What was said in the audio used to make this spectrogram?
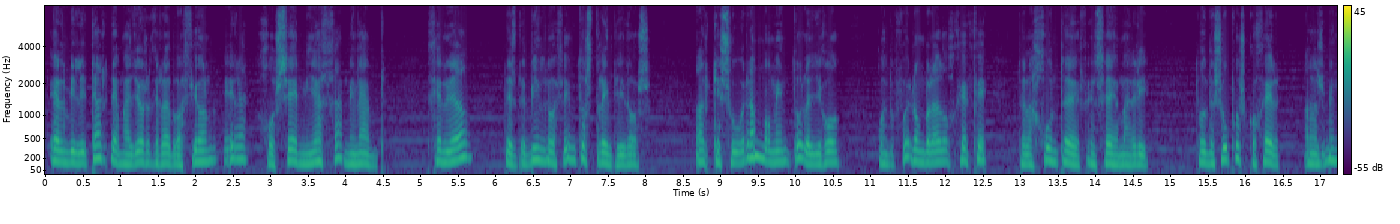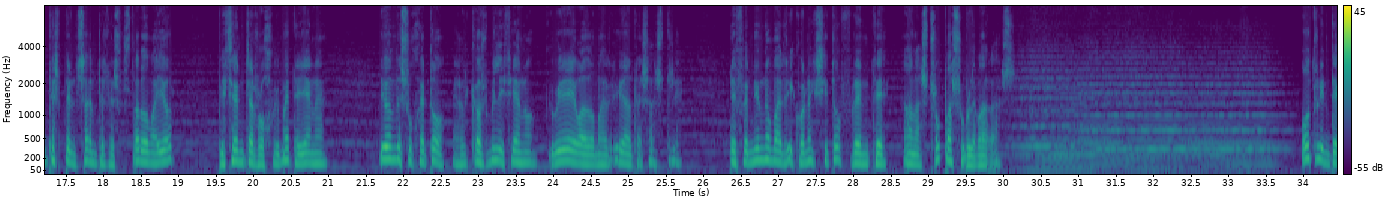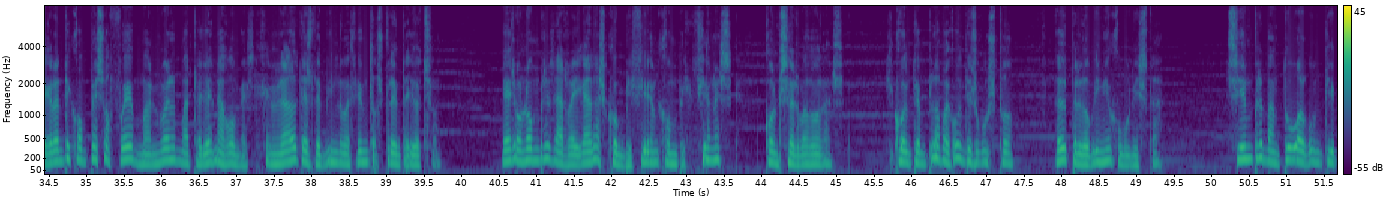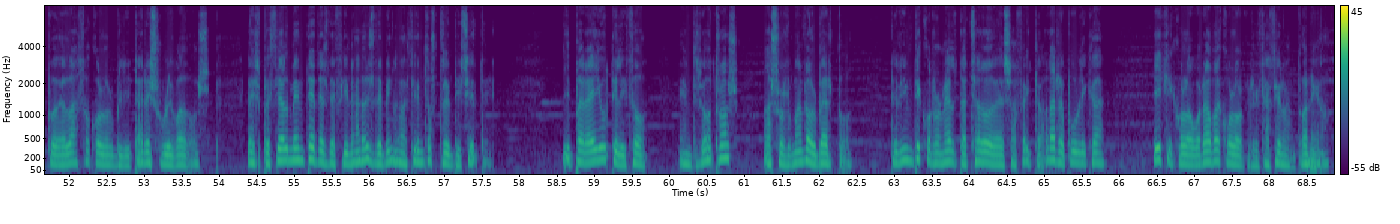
El militar de mayor graduación era José Miaja Menant, general desde 1932, al que su gran momento le llegó cuando fue nombrado jefe de la Junta de Defensa de Madrid, donde supo escoger a las mentes pensantes de su Estado Mayor, Vicente Rojo y Matallana, y donde sujetó el caos miliciano que hubiera llevado Madrid al desastre, defendiendo Madrid con éxito frente a las tropas sublevadas. Otro integrante con peso fue Manuel Matallana Gómez, general desde 1938. Era un hombre de arraigadas convicciones conservadoras y contemplaba con disgusto el predominio comunista. Siempre mantuvo algún tipo de lazo con los militares sublevados, especialmente desde finales de 1937, y para ello utilizó, entre otros, a su hermano Alberto, teniente coronel tachado de desafecto a la República y que colaboraba con la organización Antonio.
